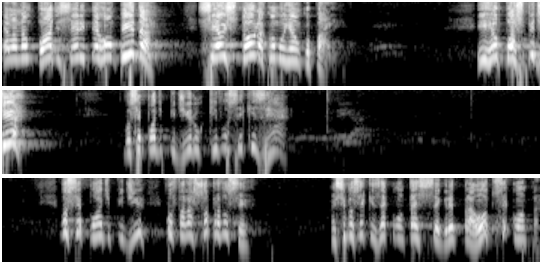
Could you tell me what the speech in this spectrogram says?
ela não pode ser interrompida, se eu estou na comunhão com o Pai. E eu posso pedir, você pode pedir o que você quiser. Você pode pedir, vou falar só para você. Mas se você quiser contar esse segredo para outro, você conta.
